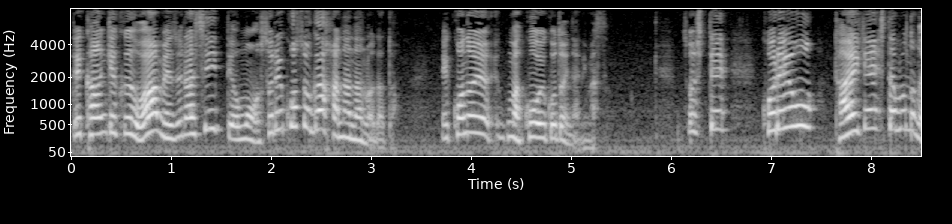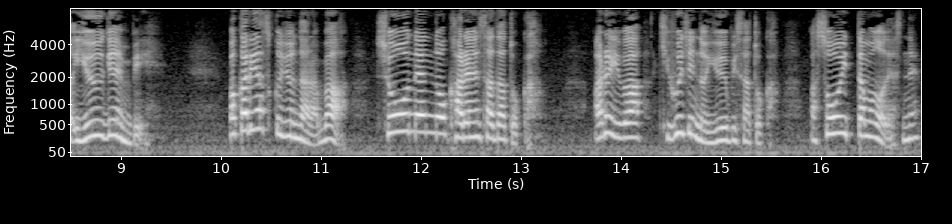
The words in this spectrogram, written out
で、観客は珍しいって思う。それこそが花なのだと。えこの、まあ、こういうことになります。そして、これを体現したものが有限美。わかりやすく言うならば、少年の可憐さだとか、あるいは貴婦人の優美さとか、まあ、そういったものですね。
